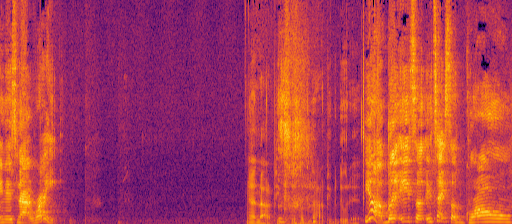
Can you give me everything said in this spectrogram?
and it's not right. Yeah, a lot of people. I think a lot of people do that. Yeah, but it's a it takes a grown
